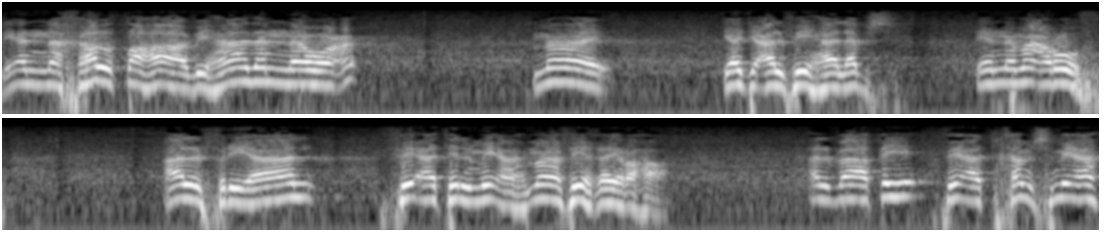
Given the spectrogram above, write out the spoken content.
لأن خلطها بهذا النوع ما يجعل فيها لبس لأن معروف ألف ريال فئة المئة ما فيه غيرها. الباقي فئة خمسمائة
